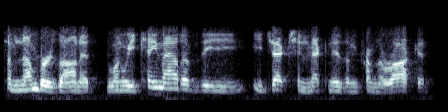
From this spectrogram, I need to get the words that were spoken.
some numbers on it, when we came out of the ejection mechanism from the rocket,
